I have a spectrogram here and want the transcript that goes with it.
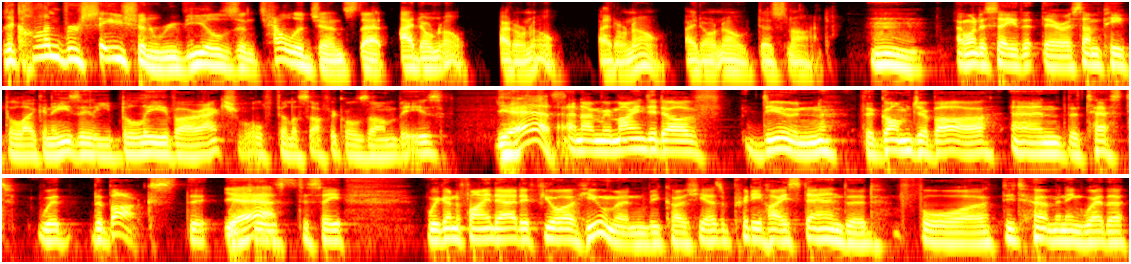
The conversation reveals intelligence that I don't know. I don't know. I don't know. I don't know. Does not. Mm. I want to say that there are some people I can easily believe are actual philosophical zombies. Yes. And I'm reminded of Dune, the Gom Jabbar, and the test with the box, that, yes. which is to say, we're going to find out if you're human because she has a pretty high standard for determining whether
